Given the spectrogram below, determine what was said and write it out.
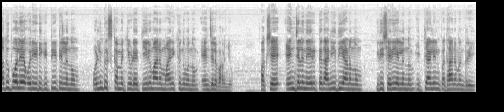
അതുപോലെ ഒരു ഇടി കിട്ടിയിട്ടില്ലെന്നും ഒളിമ്പിക്സ് കമ്മിറ്റിയുടെ തീരുമാനം മാനിക്കുന്നുവെന്നും ഏഞ്ചൽ പറഞ്ഞു. പക്ഷേ ഏഞ്ചൽ നേരിട്ടത് അനീതിയാണെന്നും ഇത് ശരിയല്ലെന്നും ഇറ്റാലിയൻ പ്രധാനമന്ത്രി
